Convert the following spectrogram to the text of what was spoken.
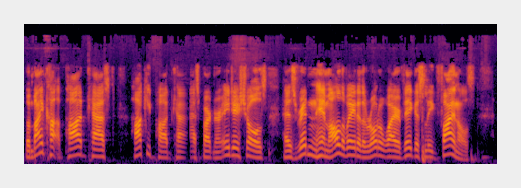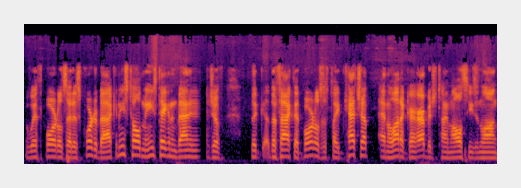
but my co- podcast hockey podcast partner AJ Scholes has ridden him all the way to the RotoWire Vegas League Finals with Bortles at his quarterback, and he's told me he's taken advantage of the the fact that Bortles has played catch up and a lot of garbage time all season long.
